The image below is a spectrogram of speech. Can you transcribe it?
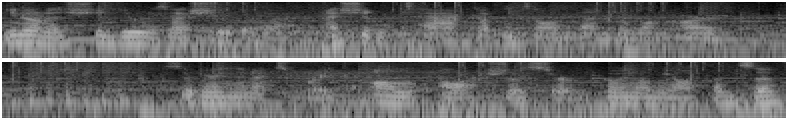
you know what I should do is I should uh, I should attack up until I'm down to one heart. So during the next break, I'll I'll actually start going on the offensive,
